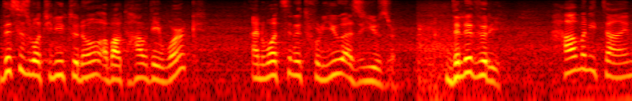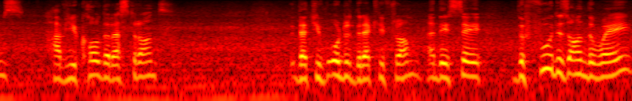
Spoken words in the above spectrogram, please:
this is what you need to know about how they work and what's in it for you as a user. Delivery. How many times have you called a restaurant that you've ordered directly from and they say the food is on the way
